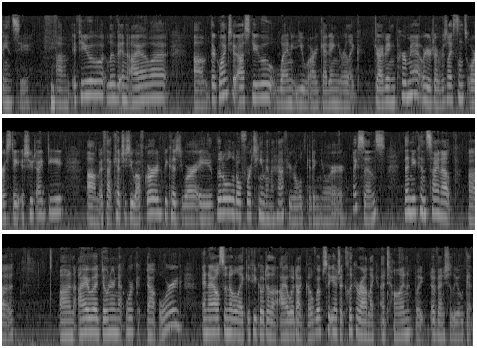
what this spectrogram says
Fancy. um, if you live in Iowa, um, they're going to ask you when you are getting your like driving permit or your driver's license or a state issued ID. Um, if that catches you off guard because you are a little little 14 and a half year old getting your license, then you can sign up uh, on iowadonornetwork.org And I also know, like, if you go to the Iowa.gov website, you have to click around like a ton, but eventually you'll get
